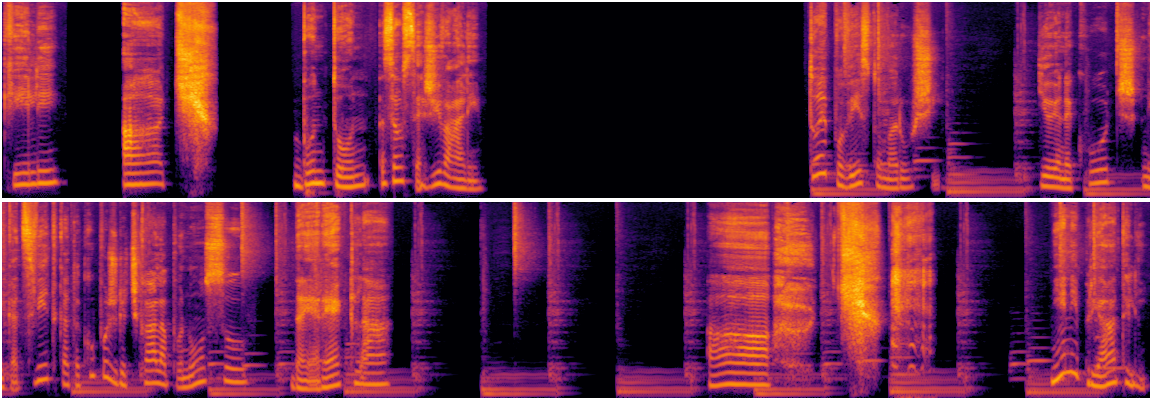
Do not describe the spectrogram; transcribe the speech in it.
kili, a čh, bonton za vse živali. To je povest o Maruši, ki jo je nekoč neka cvetka tako požgečkala po nosu, da je rekla: A, čh. Njeni prijatelji,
